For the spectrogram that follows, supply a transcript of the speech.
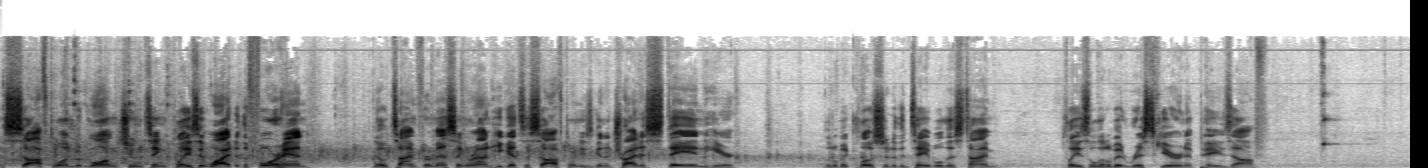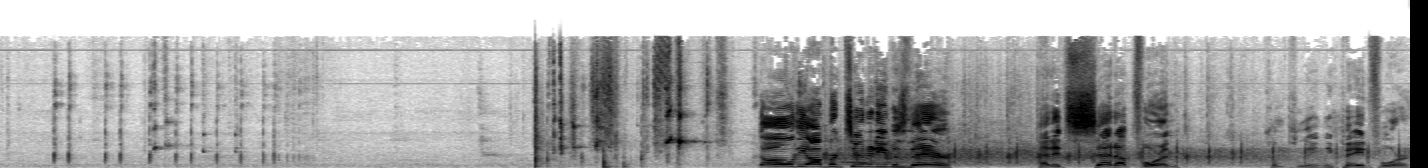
A soft one, but Wong Chun Ting plays it wide to the forehand. No time for messing around. He gets a soft one. He's going to try to stay in here. A little bit closer to the table this time. Plays a little bit riskier, and it pays off. Oh, the opportunity was there. Had it set up for him. Completely paid for.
